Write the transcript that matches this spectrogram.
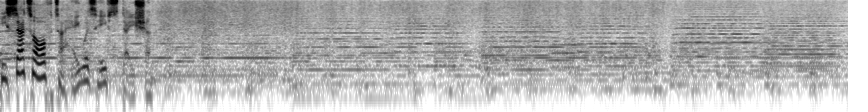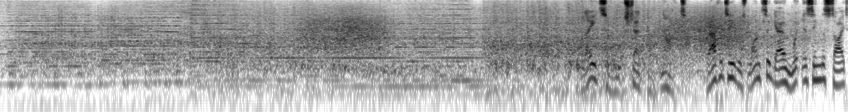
he set off to Haywards Heath Station. Later in the shed that night, Rafferty was once again witnessing the sight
